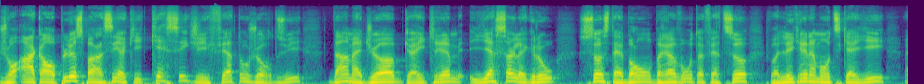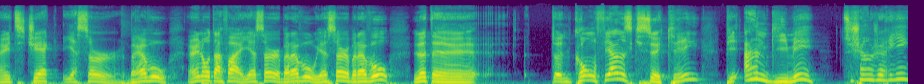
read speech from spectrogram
je vais encore plus penser, OK, qu'est-ce que j'ai fait aujourd'hui dans ma job que, hey, crime, yes sir le gros, ça c'était bon, bravo, t'as fait ça. Je vais l'écrire dans mon petit cahier, un petit check, yes sir, bravo. Un autre affaire, yes sir, bravo, yes sir, bravo. Là, t'as, as une confiance qui se crée, puis entre guillemets, tu changes rien.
